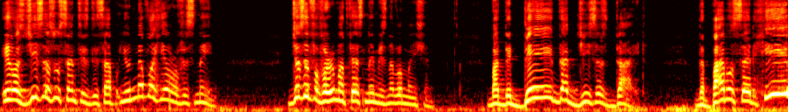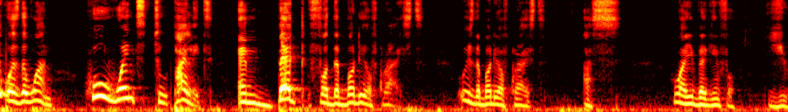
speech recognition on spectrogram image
it was Jesus who sent his disciple. You never hear of his name. Joseph of Arimathea's name is never mentioned. But the day that Jesus died, the Bible said he was the one who went to Pilate and begged for the body of Christ. Who is the body of Christ? Us. Who are you begging for? You.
